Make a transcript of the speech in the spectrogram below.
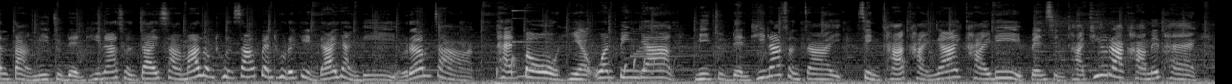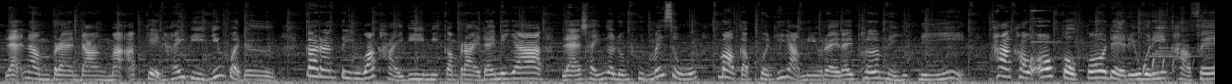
นด์ต่างมีจุดเด่นที่น่าสนใจสามารถลงทุนสร้างเป็นธุรกิจได้อย่างดี เริ่มจาก ทโบเฮียอ้วนปิ้งย่าง มีจุดเด่นที่น่าสนใจ สินค้าขายง่ายขายดี เป็นสินค้าที่ราคาไม่แพง และนำแบรนด์ดังมาอัปเกรดให้ดียิ่งกว่าเดิม การันตีว่าขายดีมีกำไรได้ไม่ยาก และใช้เงินลงทุนไม่สูง เหมาะกับคนที่อยากมีรายได้เพิ่มในยุคนี้คาเคาโอโกโก้เดลิเวอรี่คาเฟ่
